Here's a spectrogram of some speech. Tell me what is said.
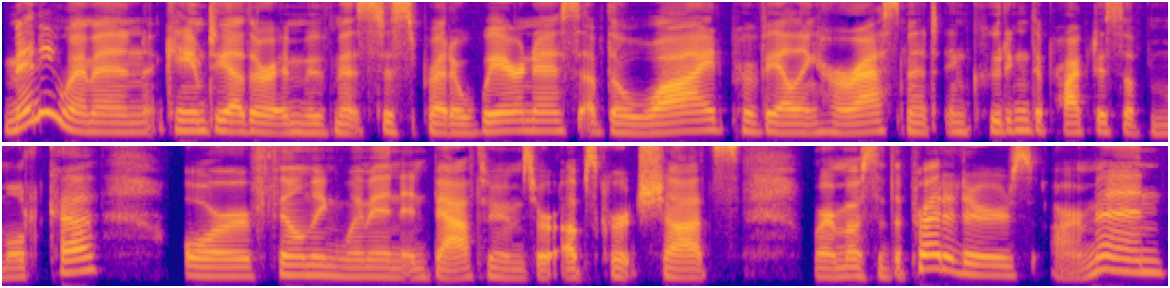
many women came together in movements to spread awareness of the wide prevailing harassment, including the practice of molka, or filming women in bathrooms or upskirt shots where most of the predators are men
